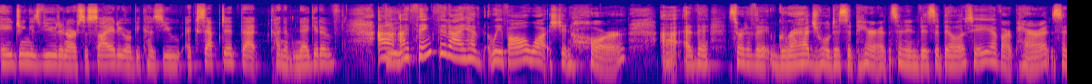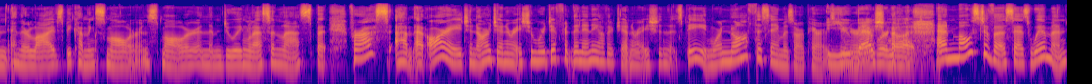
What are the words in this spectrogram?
aging is viewed in our society or because you accepted that kind of negative uh, I think that I have we've all watched in horror uh, the sort of the gradual disappearance and invisibility of our parents and, and their lives becoming smaller and smaller and them doing less and less. But for us um, at our age and our generation we're different than any other generation that's been. We're not the same as our parents you generation. bet we're not. And most of us as women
